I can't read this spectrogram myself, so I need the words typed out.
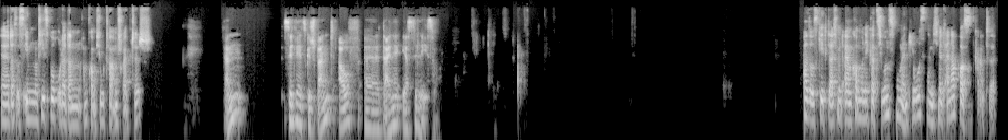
äh, das ist eben Notizbuch oder dann am Computer am Schreibtisch. Dann sind wir jetzt gespannt auf äh, deine erste Lesung. Also es geht gleich mit einem Kommunikationsmoment los, nämlich mit einer Postkarte.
